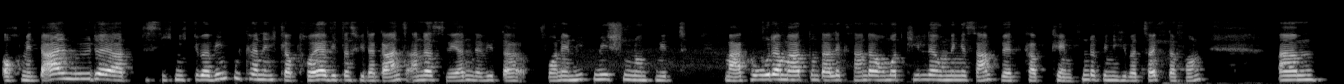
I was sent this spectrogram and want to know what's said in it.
auch mental müde, er hat sich nicht überwinden können. Ich glaube, heuer wird das wieder ganz anders werden. Der wird da vorne mitmischen und mit Marco Odermatt und Alexander Omot-Kilde um den Gesamtweltcup kämpfen. Da bin ich überzeugt davon. Ähm,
